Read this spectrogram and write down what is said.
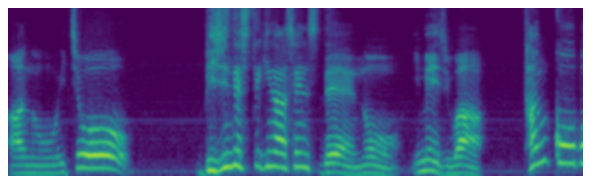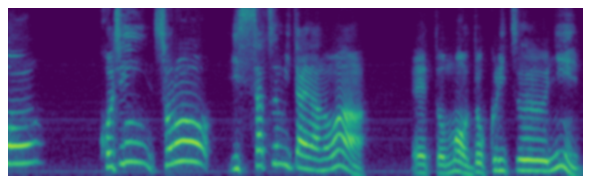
あの一応、ビジネス的なセンスでのイメージは、単行本、個人ソロ一冊みたいなのは、えっ、と、もう独立に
